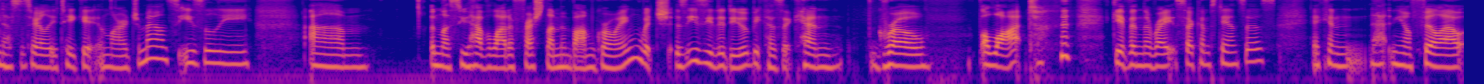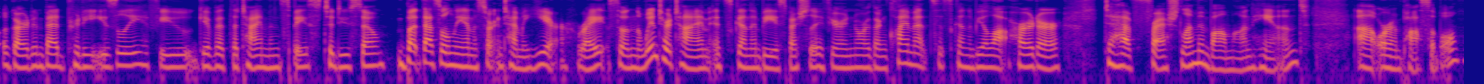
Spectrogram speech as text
necessarily take it in large amounts easily. Um, unless you have a lot of fresh lemon balm growing, which is easy to do because it can grow a lot given the right circumstances. It can, you know, fill out a garden bed pretty easily if you give it the time and space to do so. But that's only in a certain time of year, right? So in the wintertime, it's going to be, especially if you're in northern climates, it's going to be a lot harder to have fresh lemon balm on hand uh, or impossible.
